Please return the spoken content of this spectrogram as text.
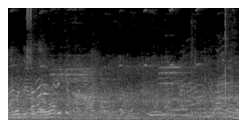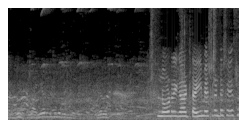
ಅಲ್ಲೊಂದಿಷ್ಟು ಅದಾವು. ನೋಡ್ರಿ ಈಗ ಟೈಮ್ ಎಷ್ಟು ಗಂಟೆ ಶ್ರೇಯಸ್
